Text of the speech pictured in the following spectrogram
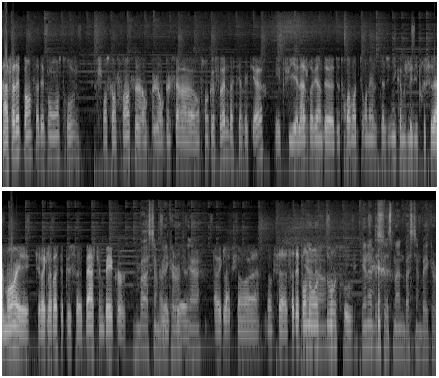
Ah, ça dépend, ça dépend où on se trouve. Je pense qu'en France, euh, on peut, le- on peut le faire euh, en francophone, Bastien Baker. Et puis euh, là, je reviens de, de trois mois de tournée aux États-Unis, comme je l'ai dit précédemment. Et c'est vrai que là-bas, c'était plus Bastien Baker, Bastien Avec, Baker, euh, yeah. avec l'accent. voilà. Donc ça, ça dépend d'où on, on se trouve. Il y en a de Bastien Baker.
